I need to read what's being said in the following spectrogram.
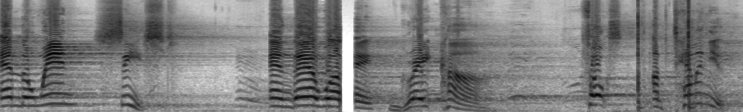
And the wind ceased, and there was a great calm. Folks, I'm telling you,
